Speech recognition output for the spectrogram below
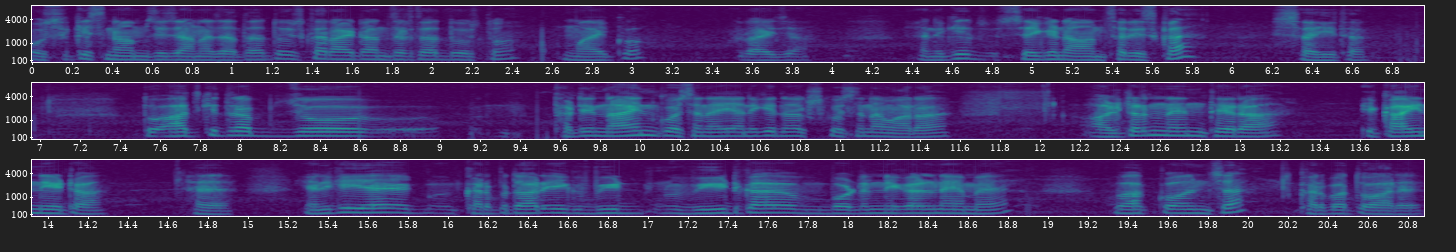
उसे किस नाम से जाना जाता है? तो इसका राइट आंसर था दोस्तों, माइको राइजा। यानी कि सेकंड आंसर इसका सही था। तो आज की तरफ़ जो थर्टी नाइन क्वेश्चन है, यानी कि नेक्स्ट क्वेश्चन हमारा अल्टरनेथेरा इकाईनेटा है। यानी कि यह खरपतवार, एक वीड वीड का बोटनिकल नेम है वह कौन सा? खरपतवार है।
